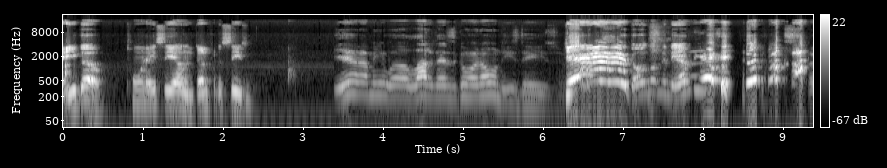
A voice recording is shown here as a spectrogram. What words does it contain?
there you go, torn ACL and done for the season. Yeah, I mean, well, a lot of that is going on these days. Yeah, going on in the NBA. So,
